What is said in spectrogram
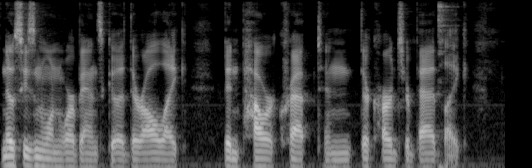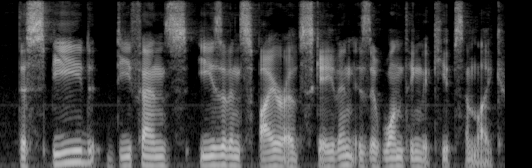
no season one warband's good. They're all like been power crept and their cards are bad. Like the speed, defense, ease of inspire of Skaven is the one thing that keeps them like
